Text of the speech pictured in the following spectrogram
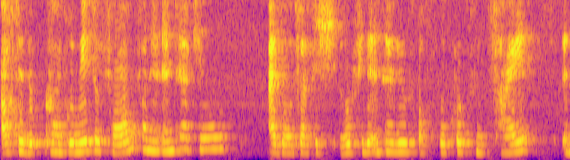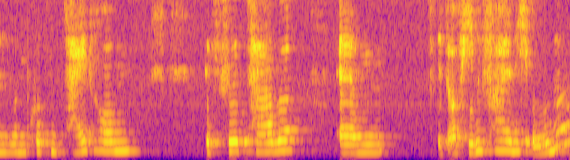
auch diese komprimierte Form von den Interviews, also dass ich so viele Interviews auf so kurzen Zeit, in so einem kurzen Zeitraum geführt habe, ähm, ist auf jeden Fall nicht ohne,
